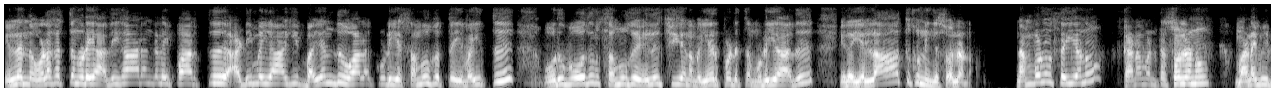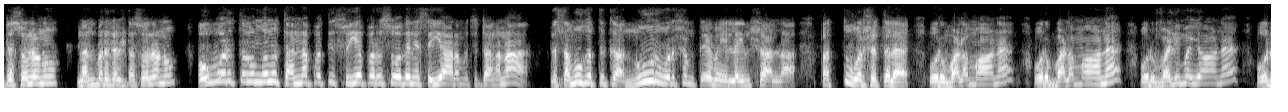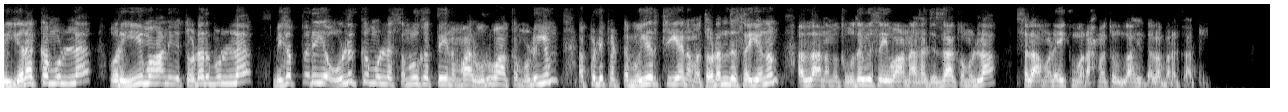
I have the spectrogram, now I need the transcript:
இல்ல இந்த உலகத்தினுடைய அதிகாரங்களை பார்த்து அடிமையாகி பயந்து வாழக்கூடிய சமூகத்தை வைத்து ஒருபோதும் சமூக எழுச்சியை நம்ம ஏற்படுத்த முடியாது. இதை எல்லாத்துக்கும் நீங்க சொல்லணும். நம்மளும் செய்யணும் கணவன்கிட்ட சொல்லணும் மனைவிட்ட சொல்லணும் நண்பர்கள்ட்ட சொல்லணும். ஒவ்வொருத்தவங்களும் தன்னை பத்தி சுய பரிசோதனை செய்ய ஆரம்பிச்சுட்டாங்கன்னா இந்த சமூகத்துக்கு நூறு வருஷம் தேவையில்லை இன்ஷா அல்லா பத்து வருஷத்துல ஒரு வளமான ஒரு பலமான ஒரு வலிமையான ஒரு இரக்கமுள்ள ஒரு ஈமானிய தொடர்புள்ள மிகப்பெரிய ஒழுக்கமுள்ள சமூகத்தை நம்மால் உருவாக்க முடியும். அப்படிப்பட்ட முயற்சியை நம்ம தொடர்ந்து செய்யணும். அல்லாஹ் நமக்கு உதவி செய்வானாக. ஜிசாக்குமுல்லா அஸ்லாம் வலைக்கம் வரமத்துல்லாஹி தலா வரகாத்து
